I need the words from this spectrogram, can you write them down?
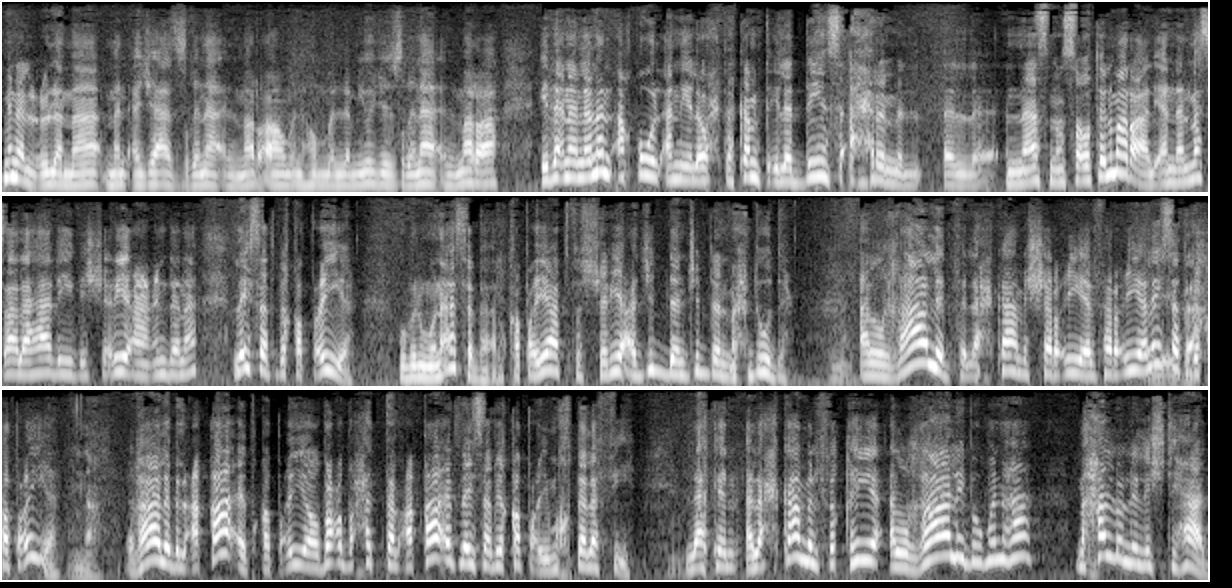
من العلماء من أجاز غناء المرأة ومنهم من لم يجز غناء المرأة. إذا أنا لن أقول أني لو احتكمت إلى الدين سأحرم ال- ال- الناس من صوت المرأة لأن المسألة هذه في الشريعة عندنا ليست بقطعية. وبالمناسبة القطعيات في الشريعة جدا جدا محدودة. الغالب في الأحكام الشرعية الفرعية ليست. بقطعية. نعم. غالب العقائد قطعية وبعض حتى العقائد ليس بقطعي مختلف فيه. لكن الأحكام الفقهية الغالب منها محل للاجتهاد.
